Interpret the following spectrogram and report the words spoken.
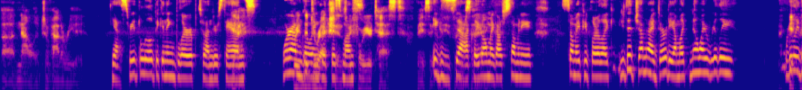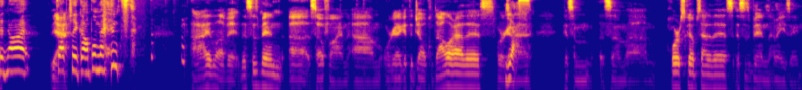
uh, knowledge of how to read it. Yes, read the little beginning blurb to understand yeah. where I'm going with this month before your test. Basically, exactly. Oh my gosh, so many, so many people are like, "You did Gemini dirty." I'm like, "No, I really, really yeah. did not." It's actually a compliment. I love it. This has been uh, so fun. Um, we're gonna get the Jellicle Dollar out of this. We're gonna yes. get some some um, horoscopes out of this. This has been amazing.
